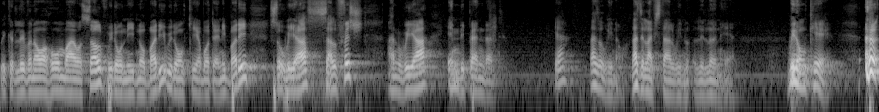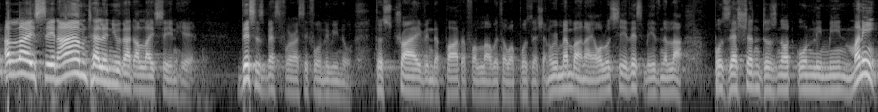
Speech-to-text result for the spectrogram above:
We could live in our home by ourselves. We don't need nobody. We don't care about anybody. So we are selfish and we are independent. Yeah? That's what we know. That's the lifestyle we learn here. We don't care. Allah is saying, I'm telling you that Allah is saying here. This is best for us if only we know. To strive in the path of Allah with our possession. Remember, and I always say this, Allah, possession does not only mean money.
